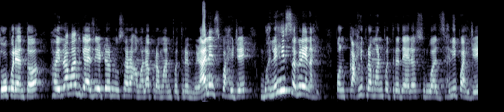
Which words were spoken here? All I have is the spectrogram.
तोपर्यंत हैदराबाद गॅझेटरनुसार आम्हाला प्रमाणपत्र मिळालेच पाहिजे. भलेही सगळे नाही पण काही प्रमाणपत्र द्यायला सुरुवात झाली पाहिजे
